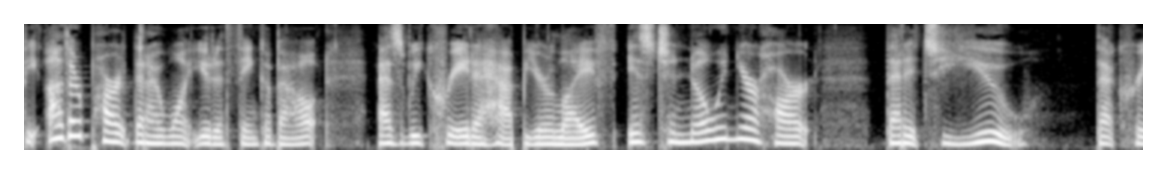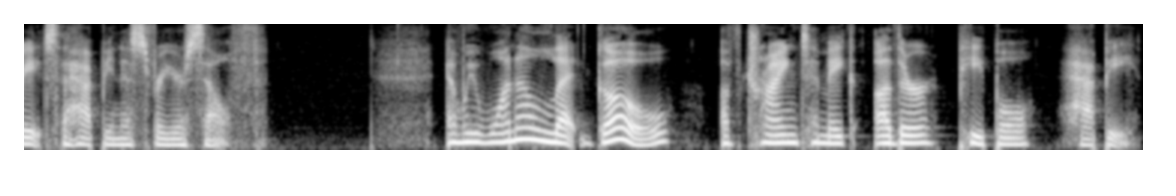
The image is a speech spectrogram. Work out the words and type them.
The other part that I want you to think about as we create a happier life is to know in your heart that it's you that creates the happiness for yourself. And we want to let go of trying to make other people happy.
